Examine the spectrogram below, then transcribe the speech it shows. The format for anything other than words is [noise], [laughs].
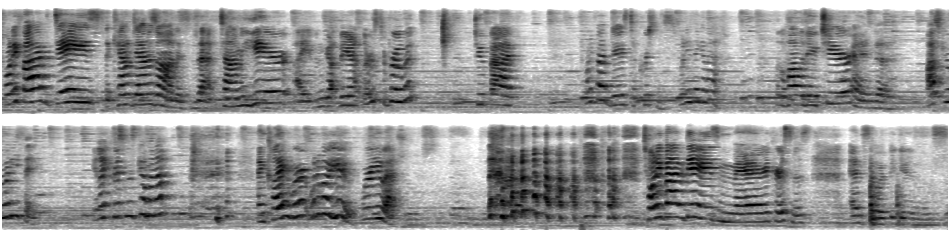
25 days, the countdown is on. It's that time of year. I even got the antlers to prove it. 2-5. 25 days to Christmas. What do you think of that? Little holiday cheer and uh, Oscar, what do you think? You like Christmas coming up? [laughs] and Clay, where? What about you? Where are you at? [laughs] 25 days, Merry Christmas. And so it begins.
